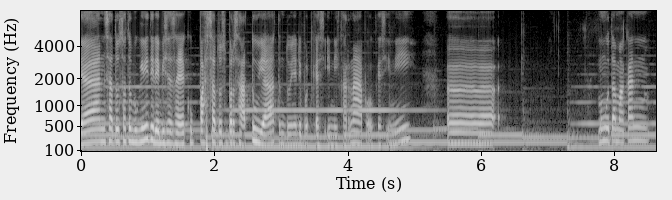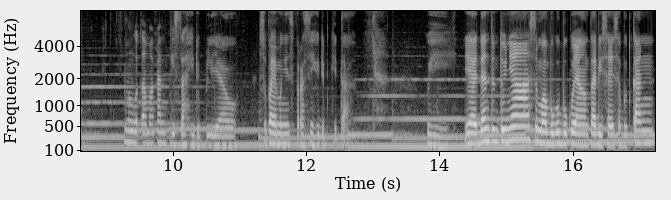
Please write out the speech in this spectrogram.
Dan satu-satu buku ini tidak bisa saya kupas satu persatu ya tentunya di podcast ini karena podcast ini uh, mengutamakan mengutamakan kisah hidup beliau supaya menginspirasi hidup kita. Wih, ya dan tentunya semua buku-buku yang tadi saya sebutkan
